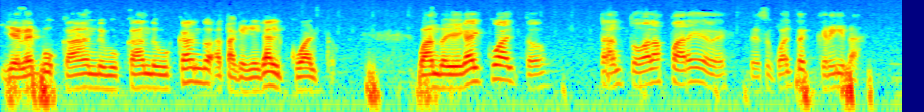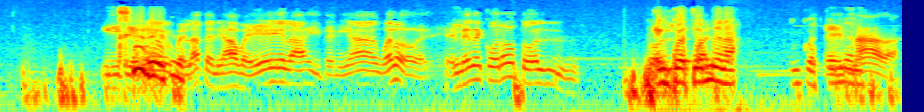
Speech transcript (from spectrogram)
Y él es buscando y buscando y buscando hasta que llega al cuarto. Cuando llega al cuarto, están todas las paredes de su cuarto escritas. Y tiene, ¿verdad? Tenía velas y tenía, bueno, él le decoró todo el... todo En el cuestión de nada. En cuestión En de nada. nada.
